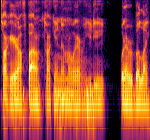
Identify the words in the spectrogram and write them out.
talk your ear off about him, talking to him or whatever. You do whatever. But like,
